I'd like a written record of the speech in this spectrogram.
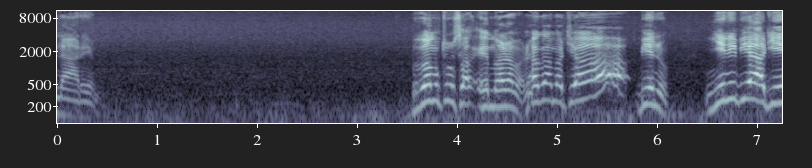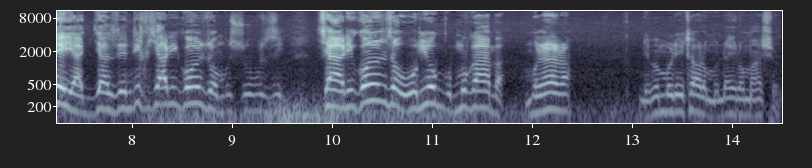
nrm bwe bamutuusa emalaba nagamba ti "Ah, bino nyini byali eyo ajja nze ndi kyaligonza omusuubuzi kyaligonza oli mugamba mulala ne bamuleeta wano mu nairo mansion.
